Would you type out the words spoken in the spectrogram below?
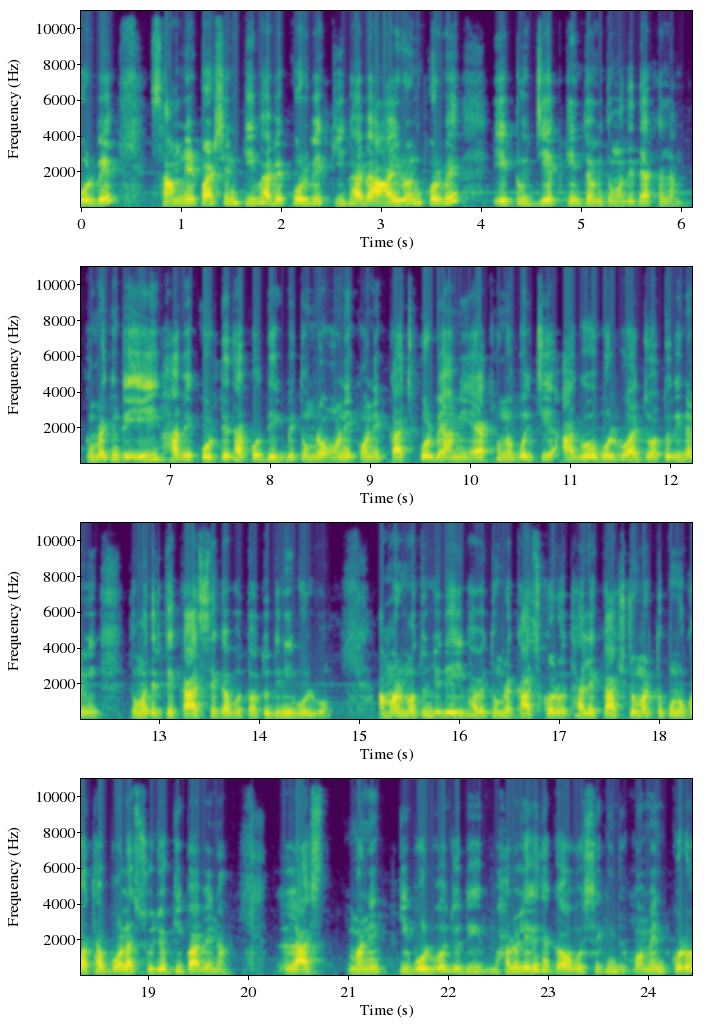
করবে, সামনের পার্সেন্ট কীভাবে করবে, কীভাবে আয়রন করবে এ টু জেড কিন্তু আমি তোমাদের দেখালাম। তোমরা কিন্তু এইভাবে করতে থাকো, দেখবে তোমরা অনেক অনেক কাজ করবে। আমি এখনও বলছি, আগেও বলব, আর যতদিন আমি তোমাদেরকে কাজ শেখাবো, ততদিনই বলব। আমার মতন যদি এইভাবে তোমরা কাজ করো, তাহলে কাস্টমার তো কোনো কথা বলার সুযোগই পাবে না। লাস্ট মানে কি বলব, যদি ভালো লেগে থাকে অবশ্যই কিন্তু কমেন্ট করো।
